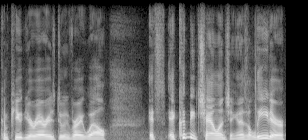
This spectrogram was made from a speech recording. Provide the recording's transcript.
compute, your area is doing very well. It's, it could be challenging. And as a leader,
